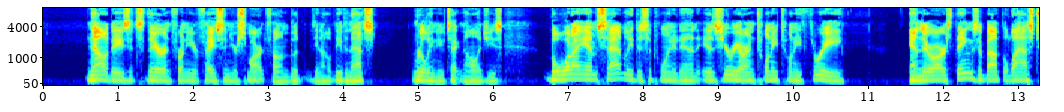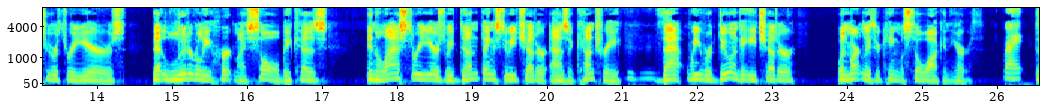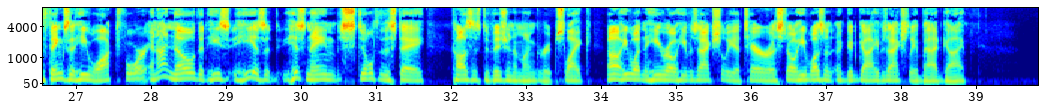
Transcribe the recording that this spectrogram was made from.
nowadays, it's there in front of your face in your smartphone, but you know even that's really new technologies. But what I am sadly disappointed in is here we are in 2023, and there are things about the last two or three years that literally hurt my soul because in the last three years we've done things to each other as a country Mm-hmm. that we were doing to each other when Martin Luther King was still walking the earth. Right. The things that he walked for, and I know that he's he is a, his name still to this day causes division among groups. Like, oh, he wasn't a hero; he was actually a terrorist. Oh, he wasn't a good guy; he was actually a bad guy.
